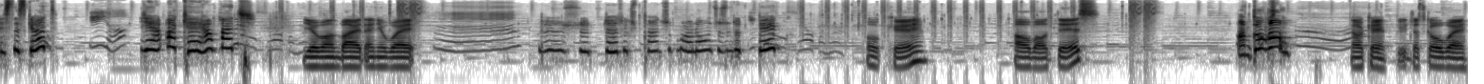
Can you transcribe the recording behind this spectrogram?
Is this good? Yeah, okay, how much? You won't buy it anyway. That expensive? My nose isn't that big. Okay. How about this? I'm going home. Okay, you just go away.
